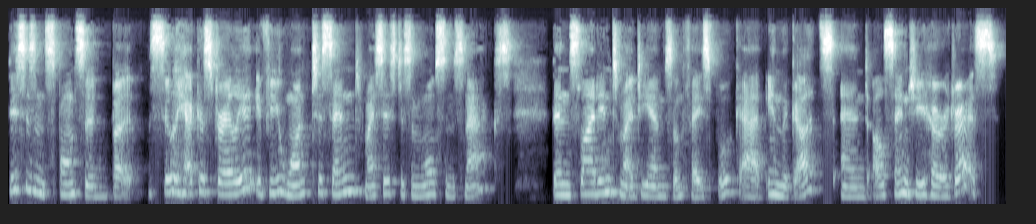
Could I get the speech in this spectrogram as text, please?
This isn't sponsored, but Celiac Australia, if you want to send my sister some awesome snacks, then slide into my DMs on Facebook at In the Guts and I'll send you her address.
